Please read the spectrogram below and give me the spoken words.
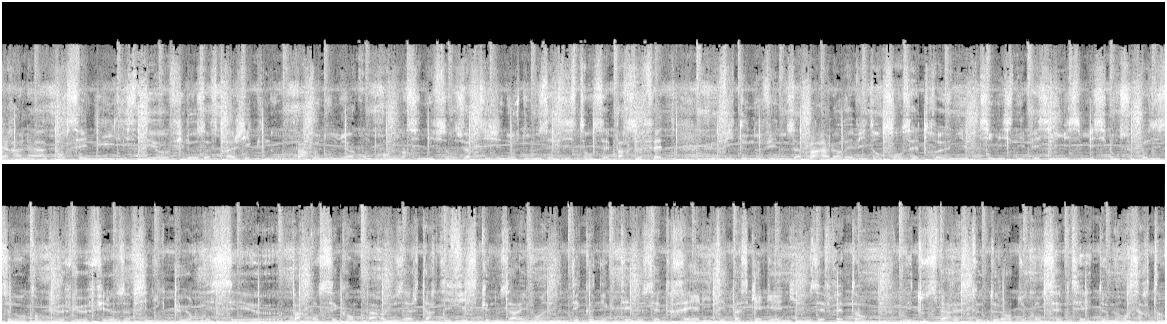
À la pensée nihiliste et aux philosophes tragiques, nous parvenons mieux à comprendre l'insignifiance vertigineuse de nos existences. Et par ce fait, le vide de nos vies nous apparaît alors évident sans être ni optimiste ni pessimiste, mais si l'on se positionne en tant que, que philosophe cynique pur. Et c'est euh, par conséquent par l'usage d'artifices que nous arrivons à nous déconnecter de cette réalité pascalienne qui nous effraie tant. Mais tout cela reste de l'ordre du concept et demeure incertain.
